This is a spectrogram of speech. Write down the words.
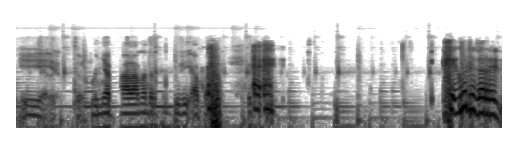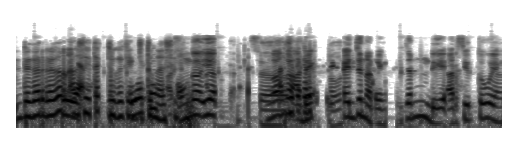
Iya, betul. Punya pengalaman tersendiri apa? Eh, eh. Kayak gue dengar dengar dengar Iya. arsitek juga kayak Iya gitu sih. gak sih? Oh enggak, iya. Se- Enggak, enggak ada yang legend, ada yang legend di RC tuh yang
